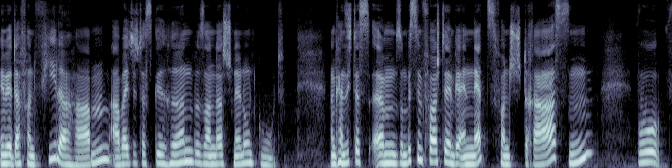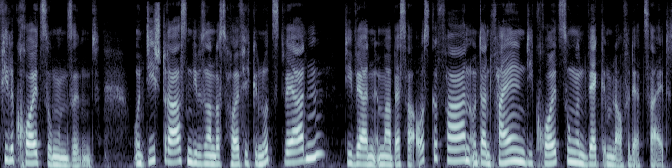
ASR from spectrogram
Wenn wir davon viele haben, arbeitet das Gehirn besonders schnell und gut. Man kann sich das ähm, so ein bisschen vorstellen wie ein Netz von Straßen, wo viele Kreuzungen sind. Und die Straßen, die besonders häufig genutzt werden, die werden immer besser ausgefahren und dann fallen die Kreuzungen weg im Laufe der Zeit.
